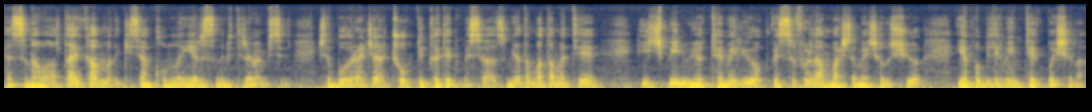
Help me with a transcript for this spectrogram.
Yani sınava 6 ay kalmadı ki sen konuların yarısını bitirememişsin. İşte bu öğrenciler çok dikkat etmesi lazım. Ya da matematiğe hiç bilmiyor, temeli yok ve sıfırdan başlamaya çalışıyor. Yapabilir miyim tek başına?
